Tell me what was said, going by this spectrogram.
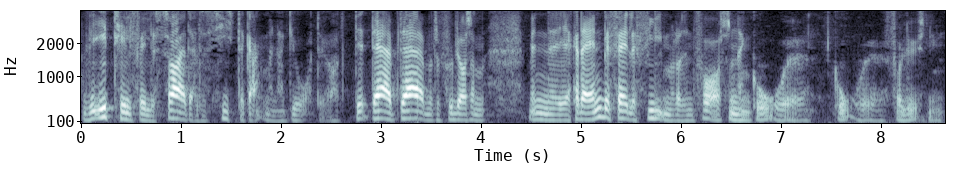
ved et tilfælde, så er det altså sidste gang, man har gjort det. Og det, der, der er man selvfølgelig også, men øh, jeg kan da anbefale filmen, og den får også sådan en god, øh, god øh, forløsning.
